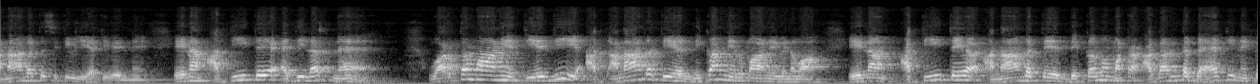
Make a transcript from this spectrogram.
අනාගත සිතිවිලි ඇති වෙන්නේ. එහෙනම් අතීතය ඇදිලත් නැහැ. වර්තමානයේ තියේදී අනාගතය නිකන් නිර්මාණය වෙනවා. එහෙනම් අතීතය අනාගතය දෙකම මට අදන්න බෑ කියන එක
